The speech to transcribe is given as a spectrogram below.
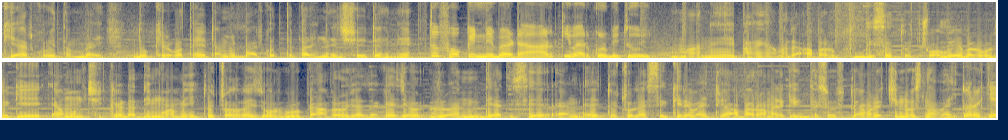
কি আর কইতাম ভাই দুঃখের কথা এটা আমি বার করতে পারি না সেই টাইমে তো ফকির নি বেটা আর কি বার করবি তুই? মানে ভাই আমার আবারও দিছে তো চলো এবার ওরে গিয়ে এমন শিক্ষাটা দিমু আমি। তো চলো গাইজ ওর গ্রুপে আবারও যা যাকে এই যে জয়েন দেয়া দিছে এন্ড এই তো চলে আসছে। কিরে ভাই তুই আবারও আমার কিক দিছিস তুই আমার চিনোস না ভাই। তোরা কে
